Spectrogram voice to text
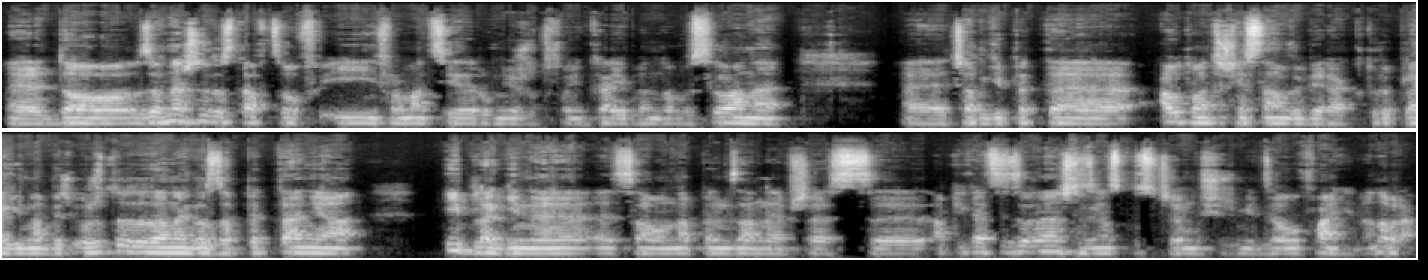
e, do zewnętrznych dostawców i informacje również o Twoim kraju będą wysyłane. E, ChatGPT automatycznie sam wybiera, który plugin ma być użyty do danego zapytania i pluginy są napędzane przez aplikacje zewnętrzne, w związku z czym musisz mieć zaufanie. No dobra,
